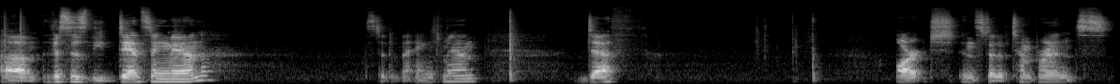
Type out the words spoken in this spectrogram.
Um, this is the Dancing Man instead of the Hanged Man. Death. Art instead of Temperance.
